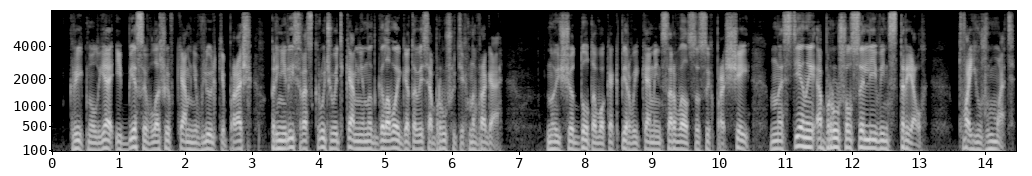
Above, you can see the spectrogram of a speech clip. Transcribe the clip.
— крикнул я, и бесы, вложив камни в люльки пращ, принялись раскручивать камни над головой, готовясь обрушить их на врага. Но еще до того, как первый камень сорвался с их прощей, на стены обрушился ливень стрел. Твою ж мать!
